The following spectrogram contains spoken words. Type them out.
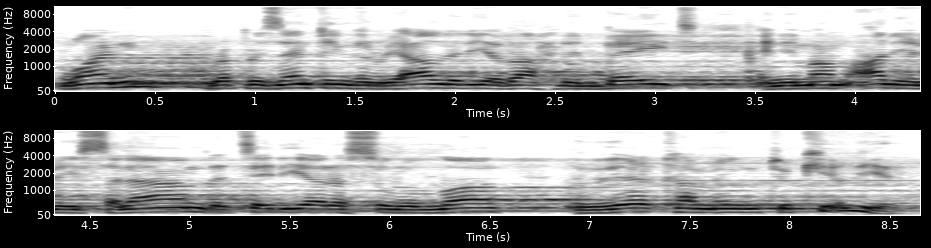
One representing the reality of Ahlul Bayt and Imam Ali that said, Ya Rasulullah they're coming to kill you.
